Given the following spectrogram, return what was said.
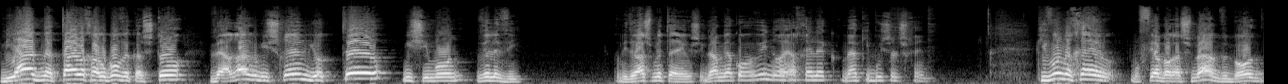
מיד נטל חרבו וקשתו, והרג בשכם יותר משמעון ולוי. המדרש מתאר שגם יעקב אבינו היה חלק מהכיבוש של שכם. כיוון אחר מופיע ברשב"ם ובעוד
